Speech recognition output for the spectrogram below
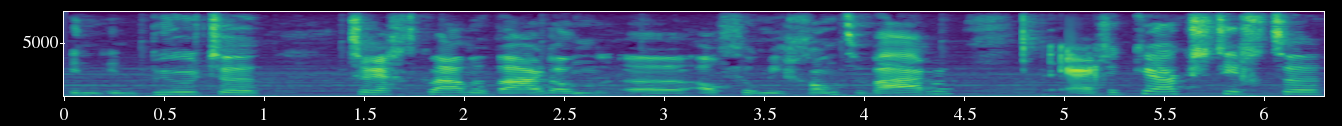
in, in buurten terechtkwamen waar dan al veel migranten waren. Eigen kerk stichten.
